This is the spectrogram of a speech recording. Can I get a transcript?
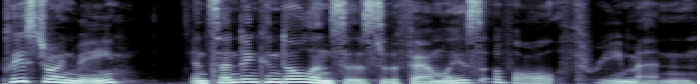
Please join me in sending condolences to the families of all three men.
